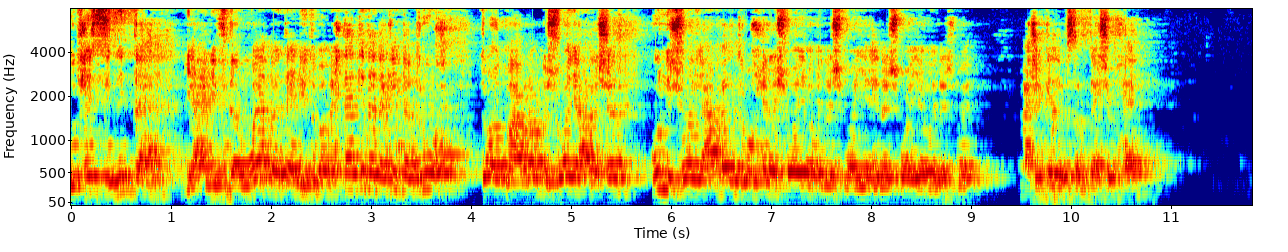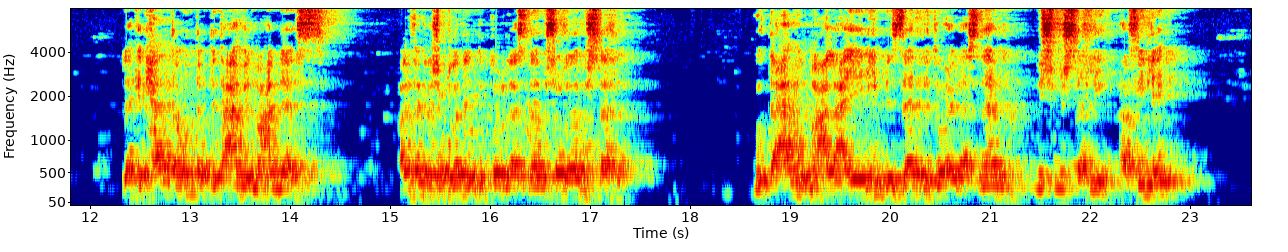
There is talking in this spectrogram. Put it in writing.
وتحس إن أنت يعني في دوامة تاني تبقى محتاج كده إنك أنت تروح تقعد مع الرب شوية علشان كل شوية عمال تروح هنا شوية وهنا شوية هنا شوية وهنا شوية. عشان كده ما بتستمتعش بحياتك. لكن حتى وأنت بتتعامل مع الناس على فكرة شغلانة الدكتور الأسنان شغلانة مش سهلة. والتعامل مع العيانين بالذات بتوع الأسنان مش مش سهلين. عارفين ليه؟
